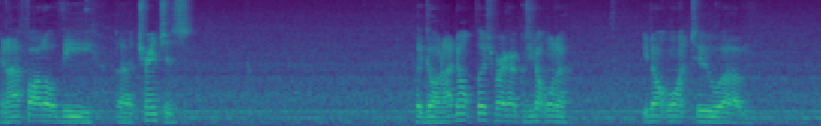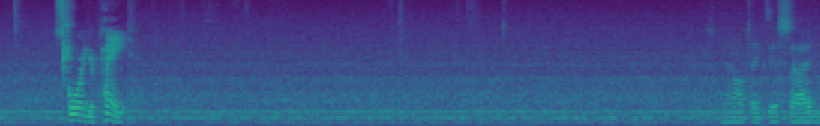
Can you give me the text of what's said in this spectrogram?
and I follow the uh, trenches it going. I don't push very hard because you don't want to you don't want to um, score your paint. So now I'll take this side and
